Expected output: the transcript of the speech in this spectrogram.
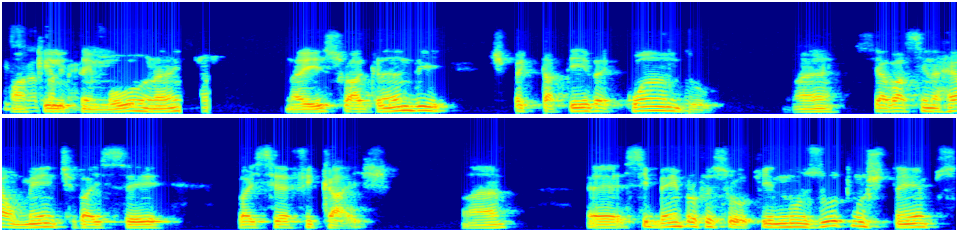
com Exatamente. aquele temor, né, não é isso? A grande expectativa é quando, né, se a vacina realmente vai ser, vai ser eficaz. Né? É, se bem, professor, que nos últimos tempos,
